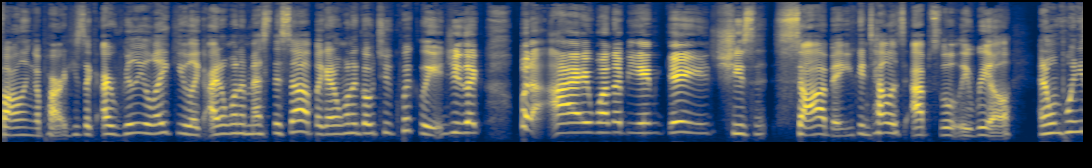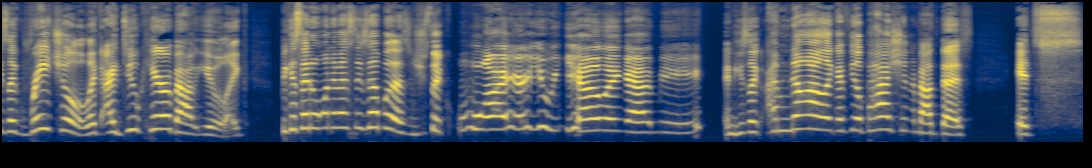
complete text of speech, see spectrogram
falling apart. He's like, I really like you. Like, I don't want to mess this up. Like, I don't want to go too quickly. And she's like, but I want to be engaged. She's sobbing. You can tell it's absolutely real. And at one point, he's like, Rachel, like, I do care about you. Like, because I don't want to mess things up with us. And she's like, Why are you yelling at me? And he's like, I'm not. Like, I feel passionate about this. It's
